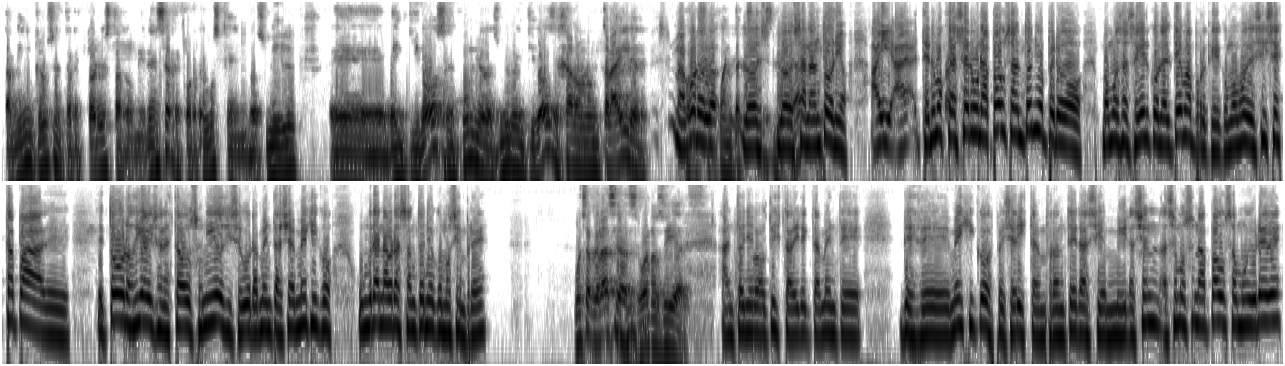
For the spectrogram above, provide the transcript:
también incluso en territorio estadounidense. Recordemos que en 2022, en junio de 2022, dejaron un tráiler. Me acuerdo lo, de San Antonio. Ahí, ah, tenemos que hacer una pausa, Antonio, pero vamos a seguir con el tema porque, como vos decís, es tapa de, de todos los diarios en Estados Unidos y seguramente allá en México. Un gran abrazo, Antonio, como siempre. ¿eh? Muchas gracias, buenos días. Antonio Bautista, directamente desde México, especialista en fronteras y en migración. Hacemos una pausa muy breve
